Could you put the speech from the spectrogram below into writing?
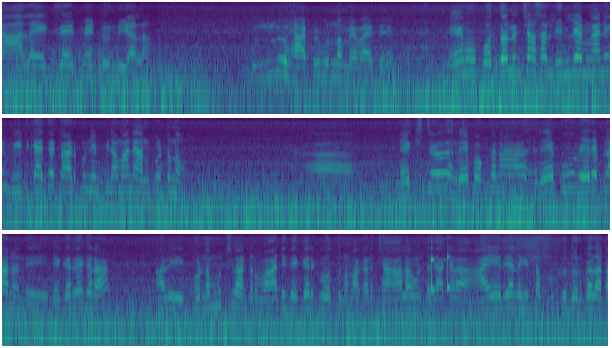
చాలా ఎగ్జైట్మెంట్ ఉంది అలా ఫుల్ హ్యాపీగా ఉన్నాం మేమైతే. మేము పొద్దున్న నుంచి అసలు తినలేము కానీ వీటికైతే కడుపు నింపినామని అనుకుంటున్నాం. నెక్స్ట్ రేపు ఒక్కన రేపు వేరే ప్లాన్ ఉంది. దగ్గర దగ్గర అవి కొండముచ్చులు అంటారు. వాటి దగ్గరికి పోతున్నాం. అక్కడ చాలా ఉంటుంది. అక్కడ ఆ ఏరియాలో గిట్ట ఫుడ్ దొరకదట.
